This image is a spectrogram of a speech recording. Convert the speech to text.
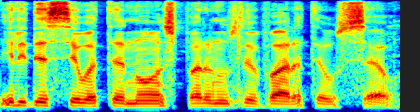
Ele desceu até nós para nos levar até o céu.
